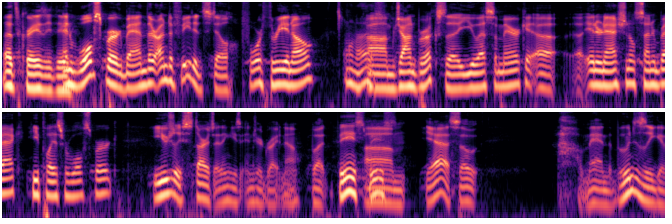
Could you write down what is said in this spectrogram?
That's crazy, dude. and Wolfsburg, man, they're undefeated still, 4-3 and 0. oh, nice. Um, John Brooks, the U.S. American uh, uh, international center back, he plays for Wolfsburg. He usually starts. I think he's injured right now, but beast, beast. um, yeah. So, oh, man, the Bundesliga.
